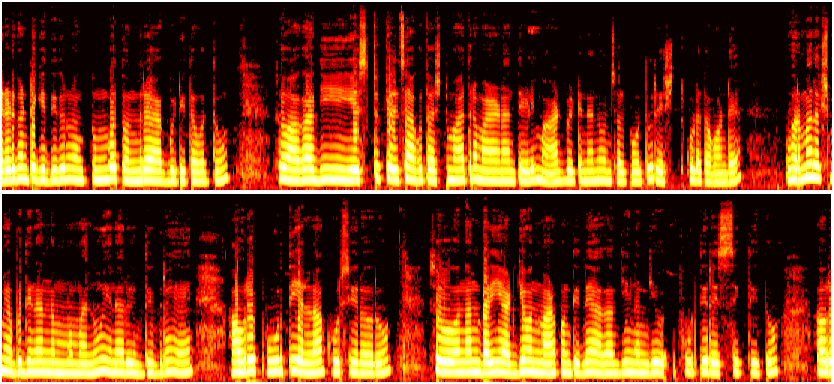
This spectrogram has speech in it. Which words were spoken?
ಎರಡು ಗಂಟೆಗೆ ಎದ್ದಿದ್ರು ನಂಗೆ ತುಂಬ ತೊಂದರೆ ಆಗಿಬಿಟ್ಟಿತ್ತು ಅವತ್ತು. ಸೊ ಹಾಗಾಗಿ ಎಷ್ಟು ಕೆಲಸ ಆಗುತ್ತೋ ಅಷ್ಟು ಮಾತ್ರ ಮಾಡೋಣ ಅಂತೇಳಿ ಮಾಡಿಬಿಟ್ಟೆ. ನಾನು ಒಂದು ಸ್ವಲ್ಪ ಹೊತ್ತು ರೆಸ್ಟ್ ಕೂಡ ತಗೊಂಡೆ. ವರಮಹಾಲಕ್ಷ್ಮಿ ಹಬ್ಬದ ದಿನ ನಮ್ಮ ಮನು ಏನಾದ್ರು ಇದ್ದಿದ್ರೆ ಅವರೇ ಪೂರ್ತಿ ಎಲ್ಲ ಕೂರಿಸಿರೋರು. ಸೊ ನಾನು ಬರೀ ಅಡುಗೆ ಒಂದು ಮಾಡ್ಕೊತಿದ್ದೆ. ಹಾಗಾಗಿ ನನಗೆ ಪೂರ್ತಿ ರೆಸ್ಟ್ ಸಿಗ್ತಿತ್ತು. ಅವರ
